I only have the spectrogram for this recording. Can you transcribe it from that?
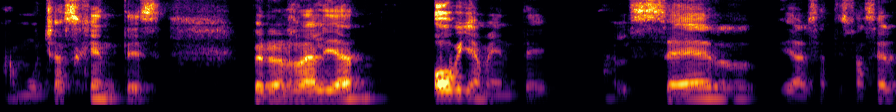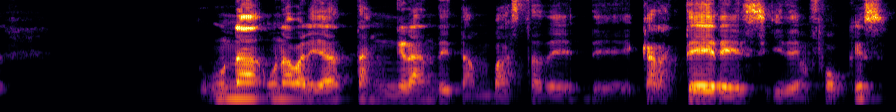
a muchas gentes, pero en realidad, obviamente, al ser y al satisfacer una, una variedad tan grande y tan vasta de, de caracteres y de enfoques,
